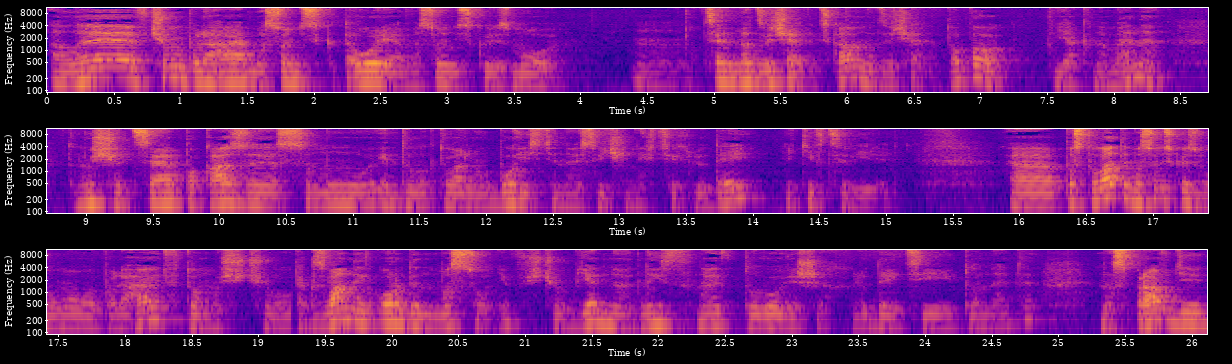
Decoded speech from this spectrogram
Але в чому полягає масонська теорія масонської змови? Це надзвичайно цікаво, надзвичайно топово, як на мене, тому що це показує саму інтелектуальну убогість і неосвічених цих людей, які в це вірять. Е, Постулати масонської змови полягають в тому, що так званий орден масонів, що об'єднує одних з найвпливовіших людей цієї планети, насправді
